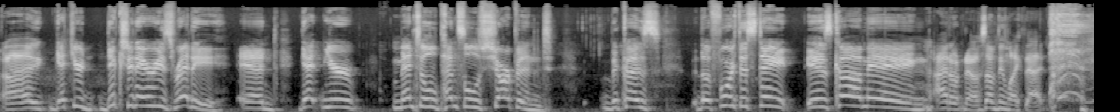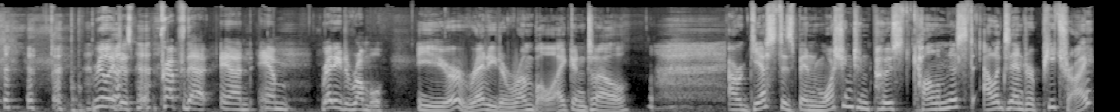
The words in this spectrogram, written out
Uh, get your dictionaries ready and get your mental pencils sharpened because the fourth estate is coming. I don't know, something like that. really just prepped that and am ready to rumble. You're ready to rumble, I can tell. Our guest has been Washington Post columnist Alexandra Petri,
